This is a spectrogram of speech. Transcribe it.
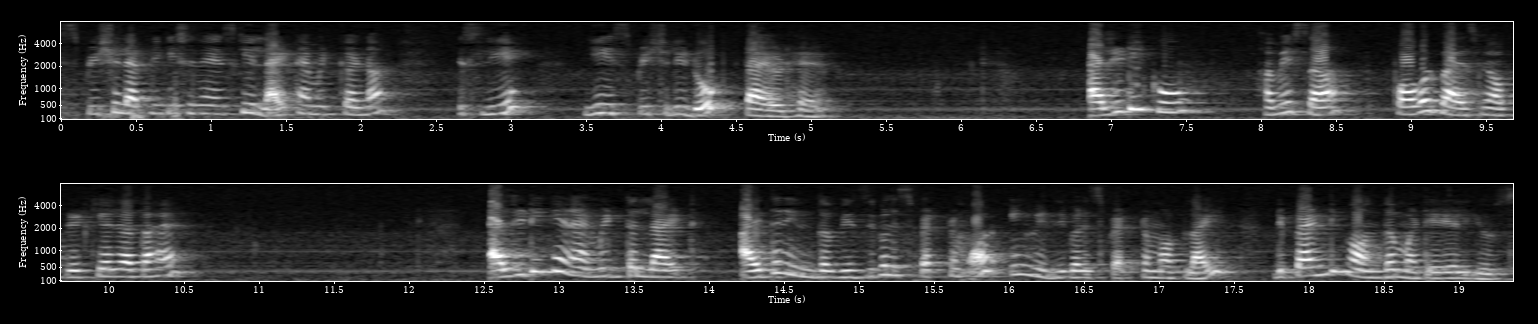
स्पेशल एप्लीकेशन है इसकी लाइट एमिट करना, इसलिए ये स्पेशली डोप डायोड है। एलईडी को हमेशा फॉरवर्ड बायस में ऑपरेट किया जाता है। LED can emit the light either in the visible spectrum or invisible spectrum of light, depending on the material used.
